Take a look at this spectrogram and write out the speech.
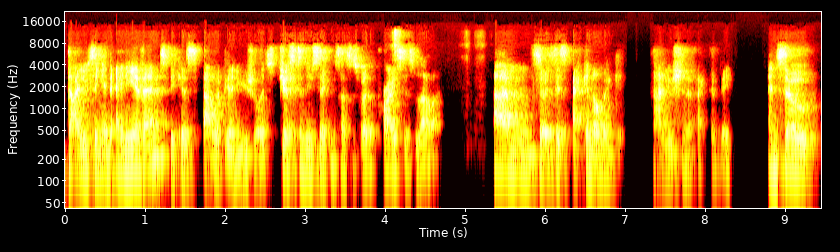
diluting in any event because that would be unusual. It's just in these circumstances where the price is lower. Um, so it's this economic dilution effectively. And so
